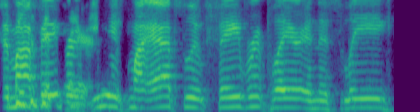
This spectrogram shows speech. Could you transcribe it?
to my He's favorite, he is my absolute favorite player in this league.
